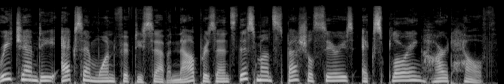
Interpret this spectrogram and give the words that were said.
ReachMD XM157 now presents this month's special series Exploring Heart Health.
